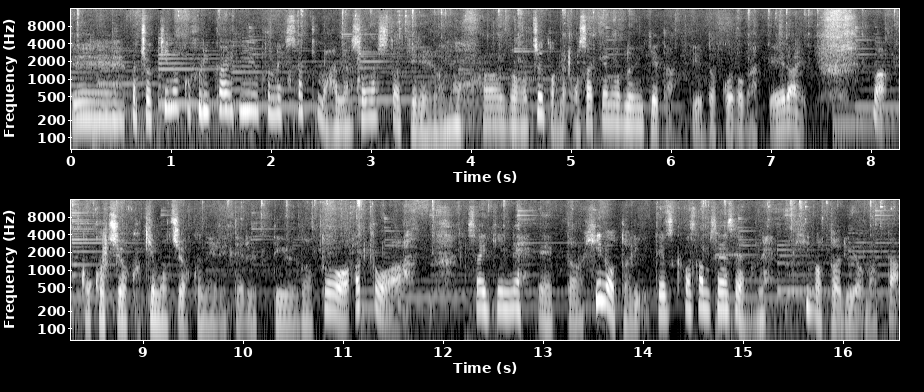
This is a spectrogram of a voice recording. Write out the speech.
と。で、まあ、直近の振り返りで言うとね、さっきも話しましたけれども、あの、ちょっとね、お酒も抜いてたっていうところがあって、えらい、まあ、心地よく気持ちよく寝れてるっていうのと、あとは、最近ね、えっ、ー、と、火の鳥、手塚治虫先生のね、火の鳥をまた、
